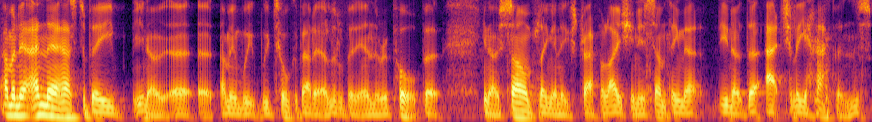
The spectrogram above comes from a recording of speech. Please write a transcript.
I mean, and there has to be, you know, uh, uh, I mean, we, we talk about it a little bit in the report, but, you know, sampling and extrapolation is something that, you know, that actually happens.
